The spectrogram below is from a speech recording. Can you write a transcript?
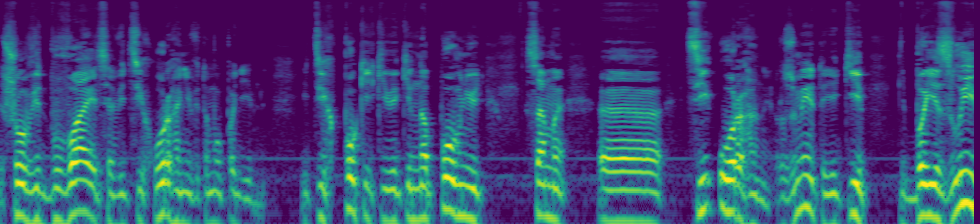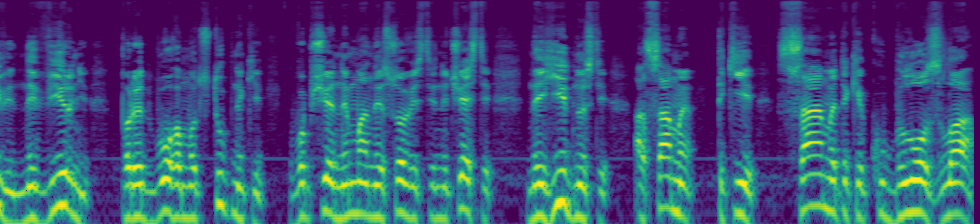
що відбувається від цих органів і тому подібне. І цих покидьків, які наповнюють саме е, ці органи, розумієте, які боязливі, невірні, перед Богом отступники, взагалі нема ні совісті, ні честі, ні гідності, а саме такі, саме таке кубло зла,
